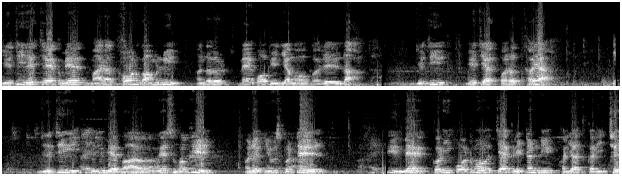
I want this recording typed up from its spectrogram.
જેથી એ ચેક મેં મારા થોડ ગામની અંદર બેંક ઓફ ઇન્ડિયામાં ભરેલા. જેથી એ ચેક પરત થયા. જેથી કરી મેં ભાવેશ વકીલ અને પિયુષ પટેલ મેં કડી કોર્ટમાં ચેક રિટર્નની ફરિયાદ કરી છે.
